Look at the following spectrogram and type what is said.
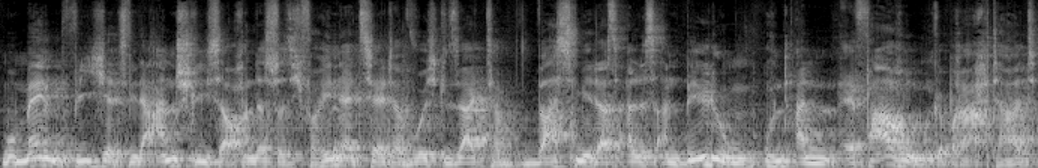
Moment, wie ich jetzt wieder anschließe, auch an das, was ich vorhin erzählt habe, wo ich gesagt habe, was mir das alles an Bildung und an Erfahrung gebracht hat.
